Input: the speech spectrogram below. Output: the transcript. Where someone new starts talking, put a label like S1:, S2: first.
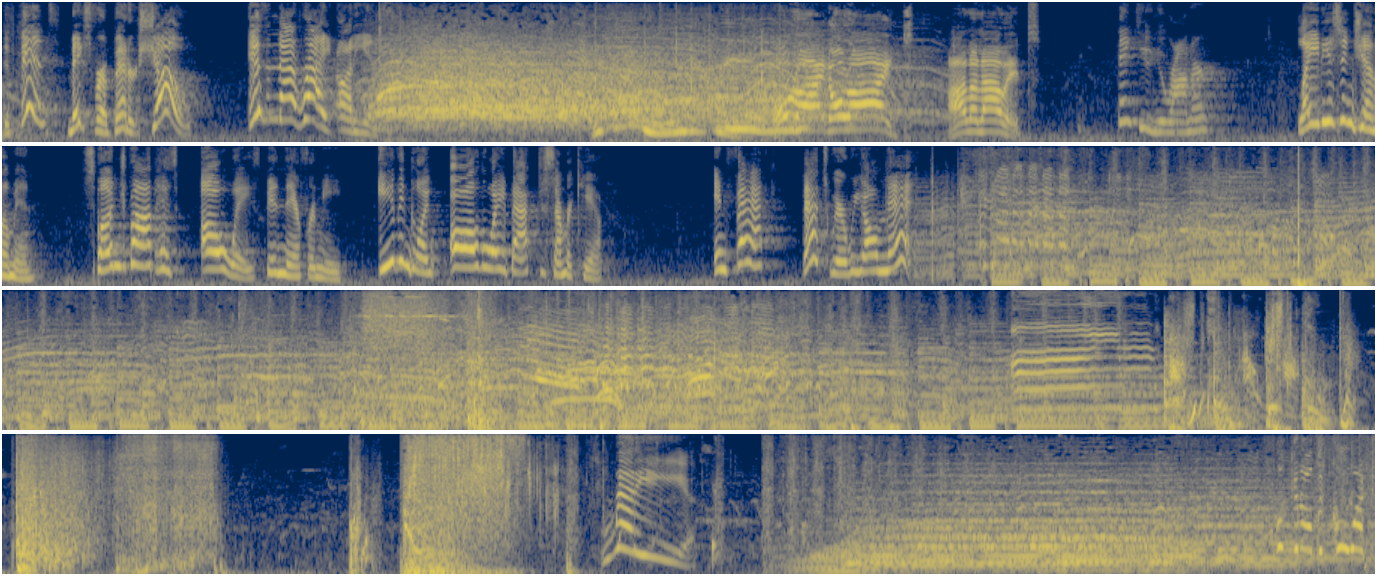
S1: defense makes for a better show. Isn't that right, audience?
S2: All right, all right. I'll allow it.
S1: Thank you, Your Honor. Ladies and gentlemen, SpongeBob has always been there for me, even going all the way back to summer camp. In fact, that's where we all met.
